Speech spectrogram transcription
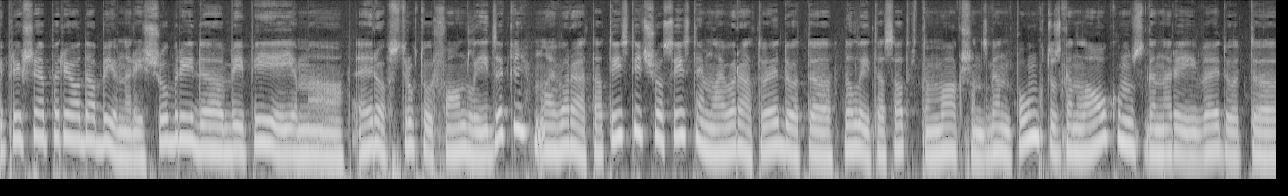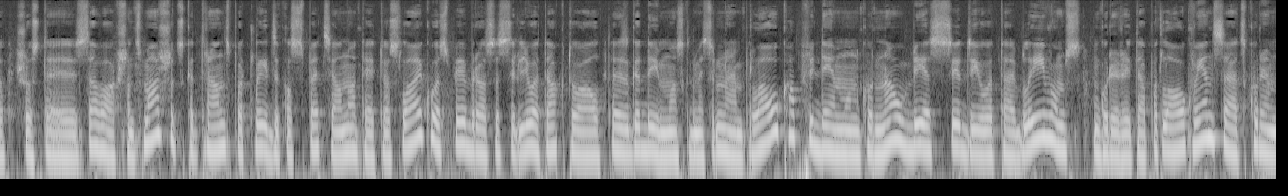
iepriekšējā periodā bija un arī šobrīd bija pieejama Eiropas struktūra fonda līdzekļi, lai varētu attīstīt šo sistēmu, lai varētu veidot dalītās atkritumu vākšanas gan punktus, gan laukumus, gan arī veidot šos te savākšanas maršrutus, kad transporta līdzeklis speciāli noteiktos laikos piebrauc. Tas ir ļoti aktuāli tajos gadījumos, kad mēs runājam par lauku apvidiem un kur nav biezs iedzīvotāju blīvums, un kur ir arī tāpat lauku viensēts, kuriem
